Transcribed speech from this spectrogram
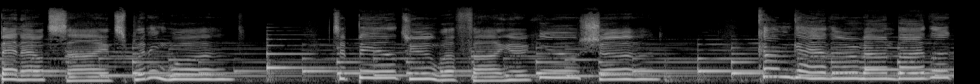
Been outside splitting wood to build you a fire. You should come gather round by the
